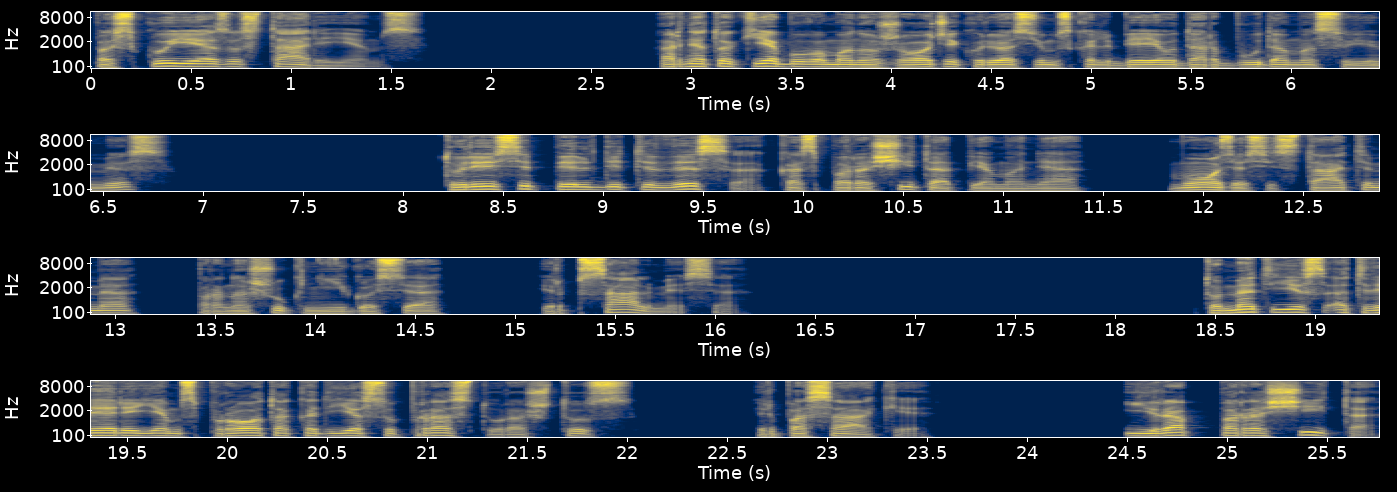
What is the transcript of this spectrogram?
Paskui Jėzus tarė jiems, ar netokie buvo mano žodžiai, kuriuos jums kalbėjau dar būdamas su jumis? Turi įsipildyti visą, kas parašyta apie mane Mozės įstatyme, pranašų knygose ir psalmėse. Tuomet jis atvėrė jiems protą, kad jie suprastų raštus ir pasakė, yra parašyta,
